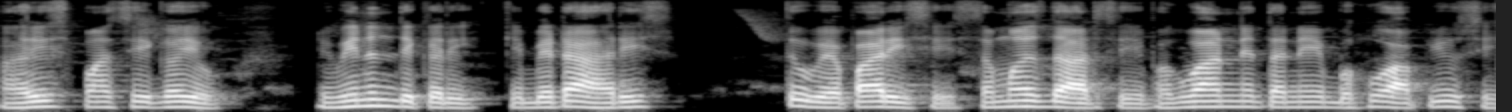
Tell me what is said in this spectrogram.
હરીશ પાસે ગયો, વિનંતી કરી કે, બેટા હરીશ, તું વેપારી છે, સમજદાર છે, ભગવાનને તને બહુ આપ્યું છે.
